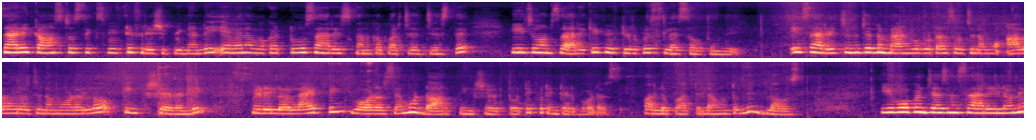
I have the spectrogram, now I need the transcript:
Sari cost six fifty free shipping అండి. ఏమైనా ఒక టూ శారీస్ కనుక పర్చేజ్ చేస్తే ఈచ్ వన్ శారీకి ఫిఫ్టీ రూపీస్ లెస్ అవుతుంది. ఈ శారీ చిన్న చిన్న మ్యాంగో బుటాస్ వచ్చిన ఆల్ ఓవర్ వచ్చిన మోడల్లో పింక్ షేడ్ అండి. మిడిల్లో లైట్ పింక్ బోర్డర్స్ ఏమో డార్క్ పింక్ షేడ్ తోటి ప్రింటెడ్ బోర్డర్స్ పళ్ళు పార్ట్ ఇలా ఉంటుంది బ్లౌజ్. ఈ ఓపెన్ చేసిన శారీలోనే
